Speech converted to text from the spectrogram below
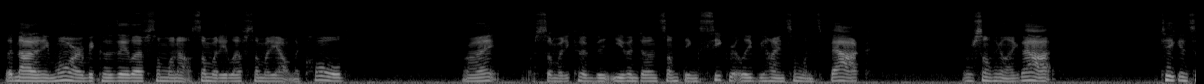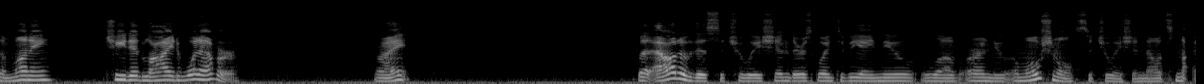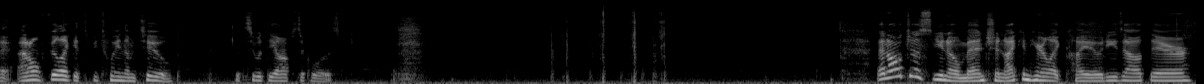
but not anymore because they left someone out. Somebody left somebody out in the cold, right? Or somebody could have been, even done something secretly behind someone's back, or something like that taken some money, cheated, lied, whatever. Right? But out of this situation, there's going to be a new love or a new emotional situation. Now, it's not, I don't feel like it's between them two. Let's see what the obstacle is. And I'll just, you know, mention I can hear like coyotes out there.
